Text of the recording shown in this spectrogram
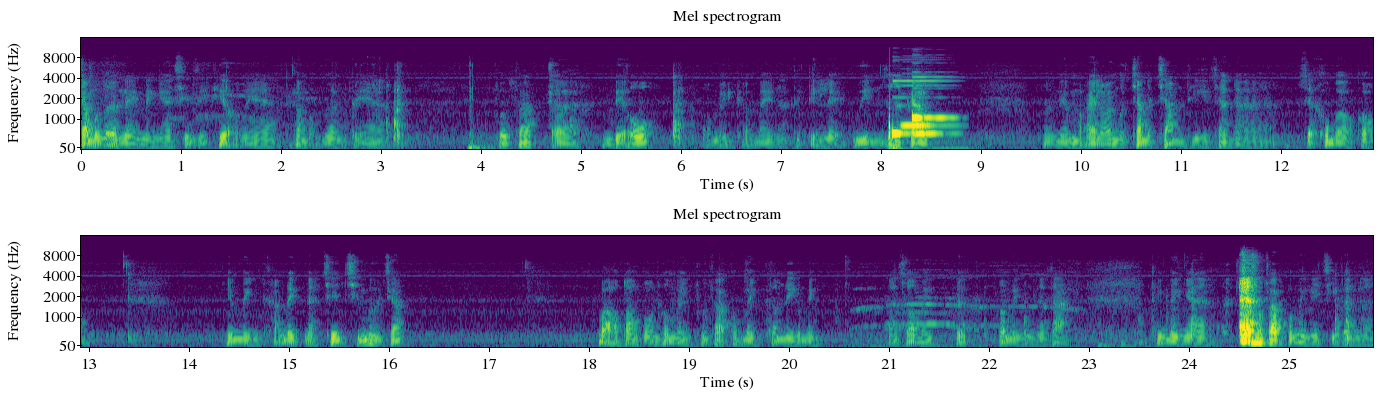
chào mọi người hôm nay mình à, xin giới thiệu với à, tất cả mọi người một cái à, phương pháp uh, BO của mình cảm thấy là cái tỷ lệ win rất là cao. Nếu mà ai nói 100% thì chắc là sẽ không bao có nhưng mình khẳng định là trên 90% bảo toàn vốn của mình phương pháp của mình tâm lý của mình là do mình tự của mình làm ra. Thì mình phương pháp của mình thì chỉ cần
